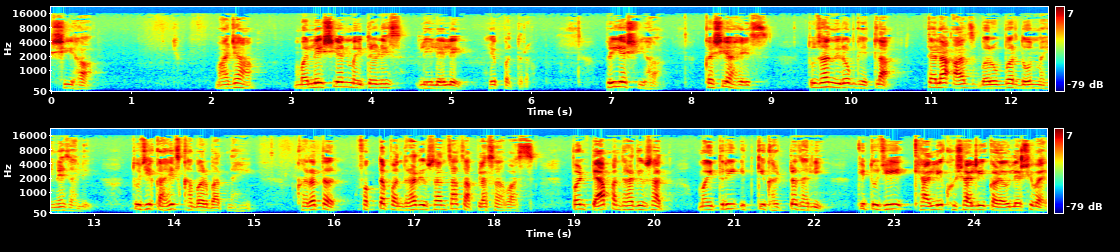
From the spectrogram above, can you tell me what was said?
शिहा. माझ्या मलेशियन मैत्रिणीस लिहिलेले हे पत्र. प्रिय शिहा कशी आहेस? तुझा निरोप घेतला. त्याला आज बरोबर दोन महिने झाले. तुझी काहीच खबरबात नाही. खरं तर फक्त पंधरा दिवसांचाच आपला सहवास. पण त्या पंधरा दिवसात मैत्री इतकी घट्ट झाली की तुझी ख्याली खुशाली कळवल्याशिवाय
